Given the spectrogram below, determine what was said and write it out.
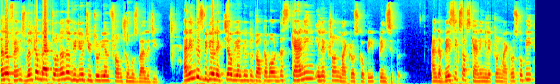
Hello friends, welcome back to another video tutorial from Shomu's Biology. And in this video lecture, we are going to talk about the scanning electron microscopy principle and the basics of scanning electron microscopy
